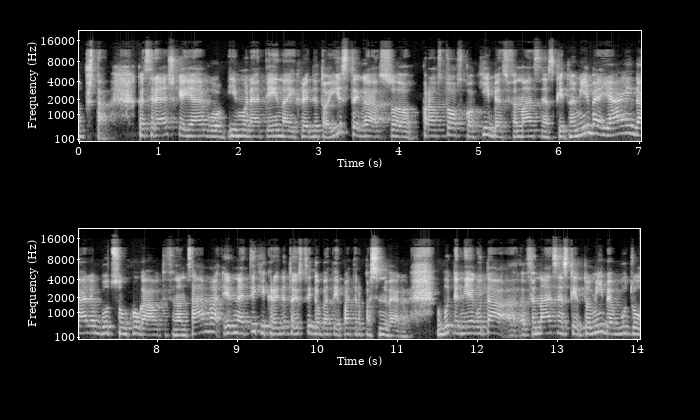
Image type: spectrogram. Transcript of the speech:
aukšta. Kas reiškia jeigu įmonė ateina į kredito įstaigą su prastos kokybės finansine atskaitomybe jai gali būt sunku gauti finansavimą ir ne tik į kredito įstaigą bet taip pat ir pas invegą būtent jeigu ta finansinė atskaitomybė būtų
